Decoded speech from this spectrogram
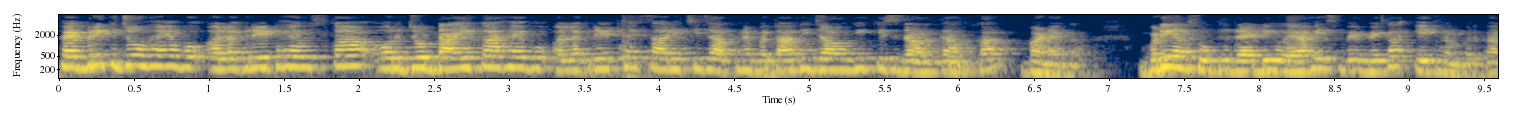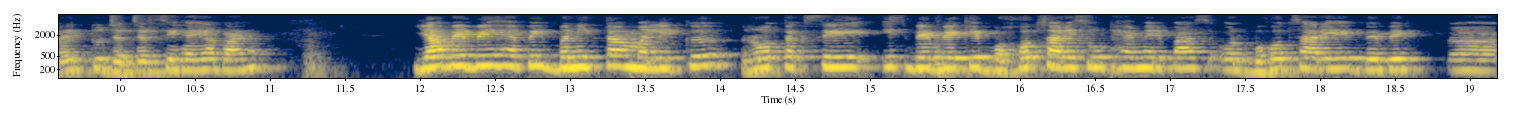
फैब्रिक जो है वो अलग रेट है उसका और जो डाई का है वो अलग रेट है। सारी चीज़ आपने बता दी जाओगी किस डाल का आपका बनेगा। बढ़िया सूट रेडी होया है इस बेबे का एक नंबर का। रितु जज्जर से है या बाण? या बेबे है भाई बनीता मलिक रोहतक से इस बेबे के बहुत सारे सूट है मेरे पास और बहुत सारे बेबे आ,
